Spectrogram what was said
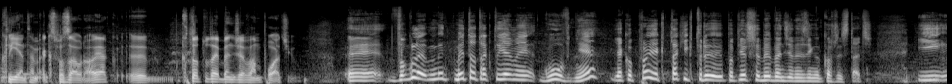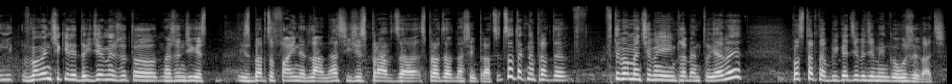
klientem Exposaura? Jak, kto tutaj będzie wam płacił? E, W ogóle my, my to traktujemy głównie jako projekt taki, który po pierwsze my będziemy z niego korzystać. I w momencie, kiedy dojdziemy, że to narzędzie jest, jest bardzo fajne dla nas i się sprawdza, sprawdza w naszej pracy, co tak naprawdę w, w tym momencie my je implementujemy, po Startup Weekendzie będziemy go używać.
